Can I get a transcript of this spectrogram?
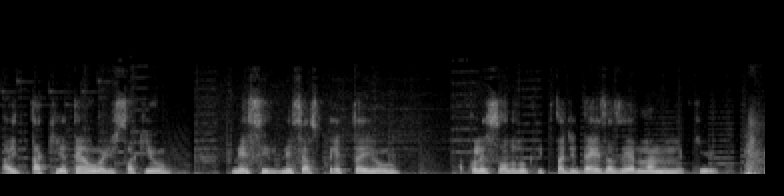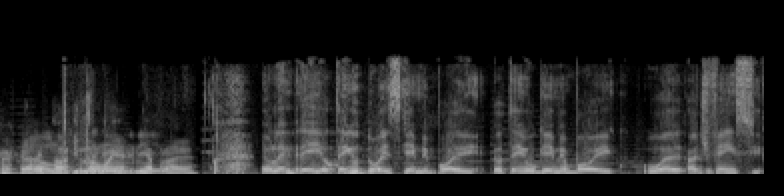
Aí tá aqui até hoje, só que eu, nesse, nesse aspecto aí, eu, a coleção do Luquito tá de 10 a 0 na minha, porque O Luquita, não é minha praia. Eu lembrei, eu tenho dois Game Boy. Eu tenho o Game Boy, o Advance,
